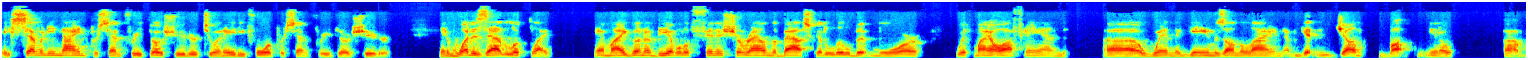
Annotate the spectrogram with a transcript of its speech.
a 79% free throw shooter to an 84% free throw shooter? And what does that look like? Am I going to be able to finish around the basket a little bit more with my offhand uh, when the game is on the line? I'm getting jumped, you know, uh,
